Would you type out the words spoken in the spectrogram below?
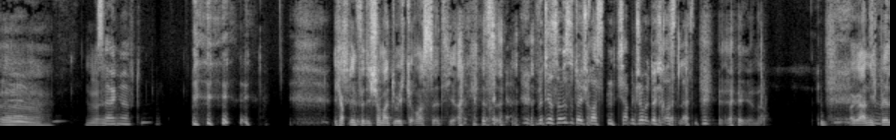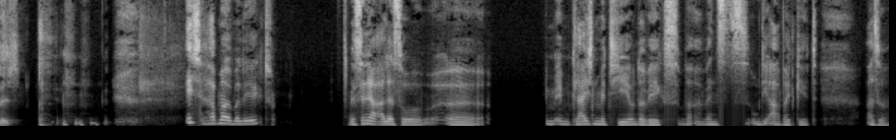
Ah, ja. Ich habe den für dich schon mal durchgerostet hier. Wird ja sowieso durchrosten. Ich habe ihn schon mal durchrosten lassen. ja, genau. War gar nicht billig. Ich habe mal überlegt, wir sind ja alle so äh, im, im gleichen Metier unterwegs, wenn es um die Arbeit geht. Also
